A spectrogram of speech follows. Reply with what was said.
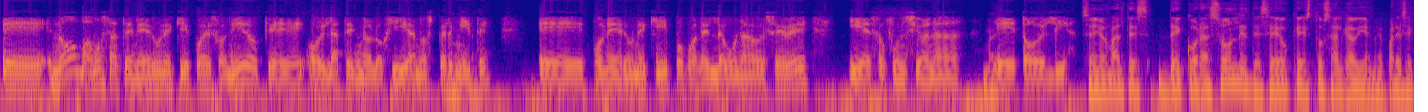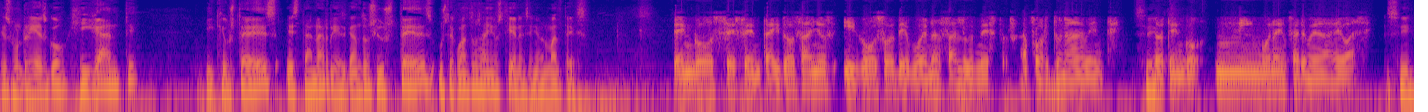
Eh, no, vamos a tener un equipo de sonido que hoy la tecnología nos permite eh, poner un equipo, ponerle una USB y eso funciona Bueno. eh, todo el día. Señor Maltés, de corazón les deseo que esto salga bien. Me parece que es un riesgo gigante y que ustedes están arriesgándose. Ustedes, ¿usted cuántos años tiene, señor Maltés? Tengo 62 años y gozo de buena salud, Néstor, afortunadamente. Sí. No tengo ninguna enfermedad de base. Sí,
